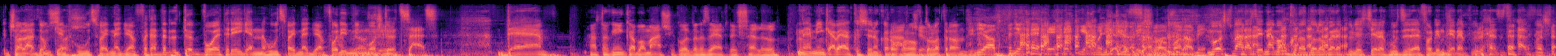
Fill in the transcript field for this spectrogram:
családonként 20-as. 20 vagy 40 forint. Tehát több volt régen 20 vagy 40 forint, mint most azért. 500. De Hát akkor inkább a másik oldal az erdő felől. nem, inkább elköszönünk a rokonoktól a tranzit. Ja, igen, mondjuk ez is van valami. Most már azért nem akkora dolog a repülés, tényleg 20 ezer forintért repülhetsz. Tehát most,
